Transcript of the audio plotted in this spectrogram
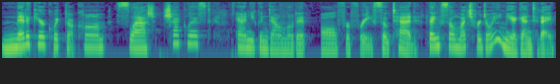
medicarequick.com slash checklist and you can download it all for free. So Ted, thanks so much for joining me again today.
